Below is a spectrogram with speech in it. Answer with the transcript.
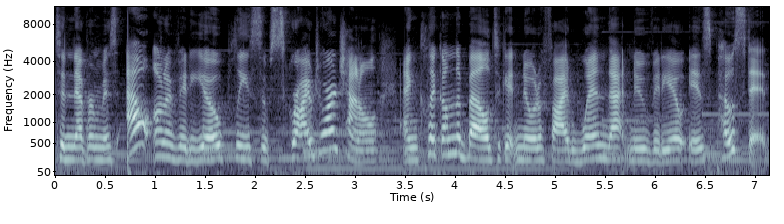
To never miss out on a video, please subscribe to our channel and click on the bell to get notified when that new video is posted.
